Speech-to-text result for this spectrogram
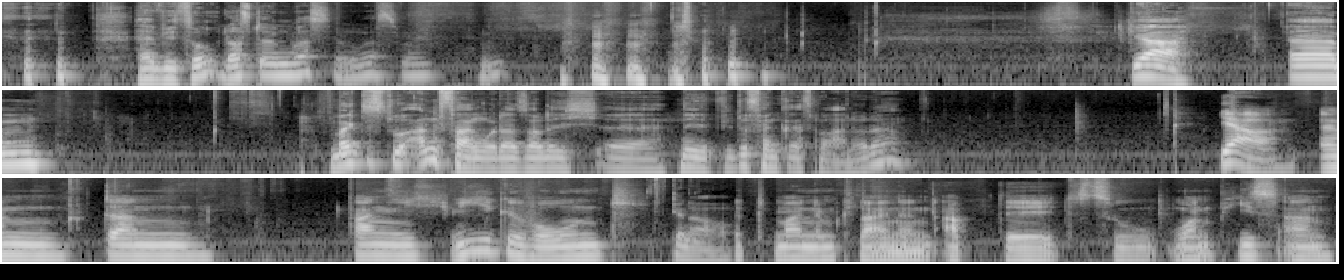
Hä, wieso? Läuft irgendwas? Irgendwas? Hm? ja. Ähm, möchtest du anfangen oder soll ich. Äh, nee, du fängst erstmal an, oder? Ja, ähm, dann fange ich wie gewohnt genau. mit meinem kleinen Update zu One Piece an.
